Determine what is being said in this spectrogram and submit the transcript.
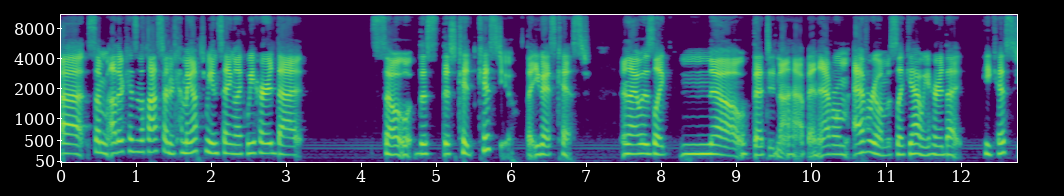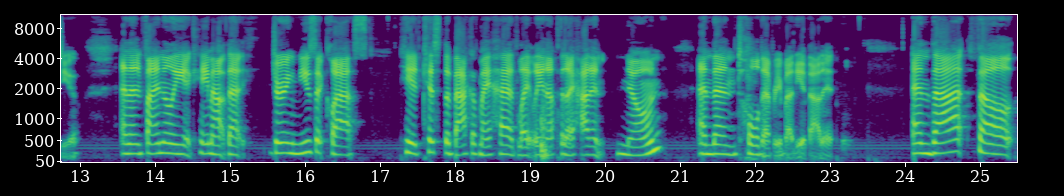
uh, some other kids in the class started coming up to me and saying, like, we heard that so this this kid kissed you, that you guys kissed. And I was like, no, that did not happen. And everyone everyone was like, yeah, we heard that he kissed you. And then finally it came out that during music class, he had kissed the back of my head lightly enough that I hadn't known and then told everybody about it. And that felt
